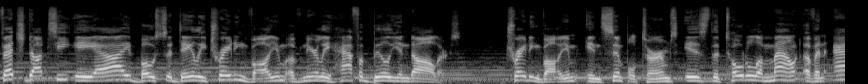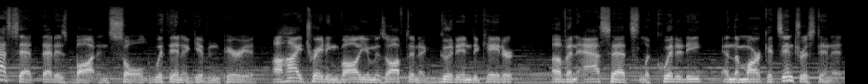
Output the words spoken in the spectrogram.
Fetch.ai boasts a daily trading volume of nearly half a billion dollars. Trading volume, in simple terms, is the total amount of an asset that is bought and sold within a given period. A high trading volume is often a good indicator of an asset's liquidity and the market's interest in it.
